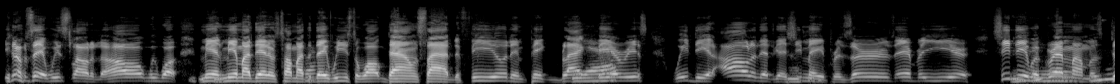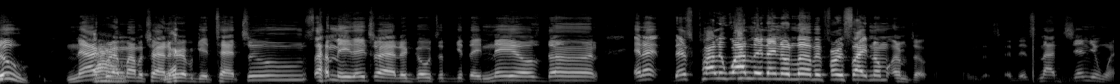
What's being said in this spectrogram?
You know what I'm saying? We slaughtered the hog. We walk. Me and me and my dad was talking about today. We used to walk downside the field and pick blackberries. We did all of that. together. She made preserves every year. She did what grandmamas Mhm. do. Now Right. grandmama trying to Yep. hurry up get tattoos. I mean, they trying to go to get their nails done, and that, that's probably why there ain't no love at first sight no more. I'm joking. It's not genuine.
